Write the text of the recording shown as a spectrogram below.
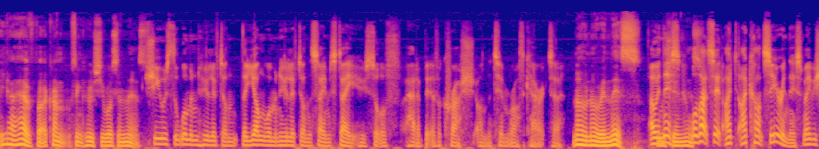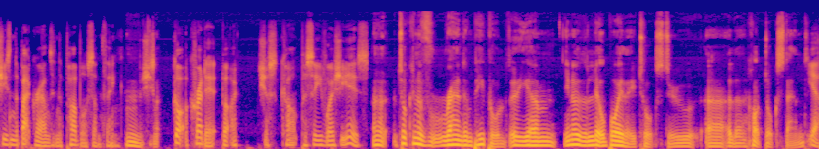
Yeah, I have, but I can't think who she was in this. She was the woman who lived on the young woman who lived on the same estate, who sort of had a bit of a crush on the Tim Roth character. No, no, in this. Oh, in Who was this? Well, that's it. I, I can't see her in this. Maybe she's in the background in the pub or something. Mm. But she's got a credit, but I just can't perceive where she is. Uh, talking of random people, the um, you know the little boy that he talks to uh, at the hot dog stand. Yeah.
